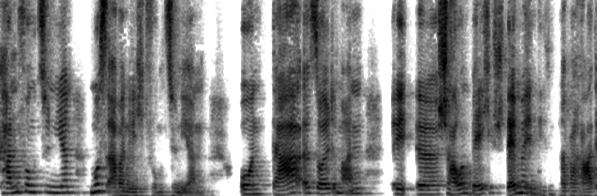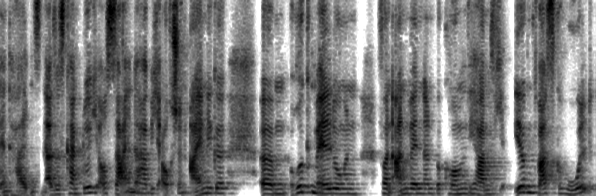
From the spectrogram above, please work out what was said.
kann funktionieren, muss aber nicht funktionieren. Und da äh, sollte man äh, äh, schauen, welche Stämme in diesem Präparat enthalten sind. Also es kann durchaus sein, da habe ich auch schon einige ähm, Rückmeldungen von Anwendern bekommen, die haben sich irgendwas geholt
